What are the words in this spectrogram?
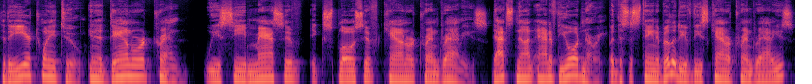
to the year 22, in a downward trend, we see massive, explosive counter trend rallies. That's not out of the ordinary, but the sustainability of these counter trend rallies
